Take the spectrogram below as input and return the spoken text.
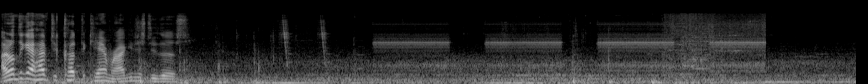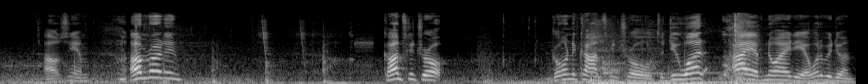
I don't think I have to cut the camera. I can just do this. I don't see him. I'm running. Comms control. Going to comms control. To do what? I have no idea. What are we doing?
